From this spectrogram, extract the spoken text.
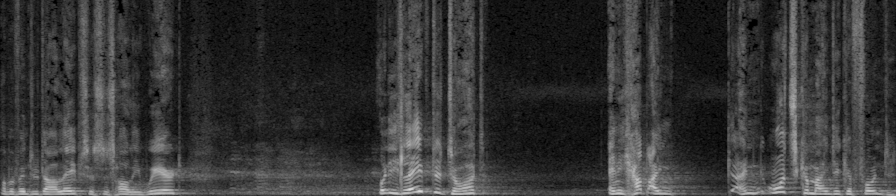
aber wenn du da lebst, ist es Hollywood. Und ich lebte dort und ich habe ein, eine Ortsgemeinde gefunden.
